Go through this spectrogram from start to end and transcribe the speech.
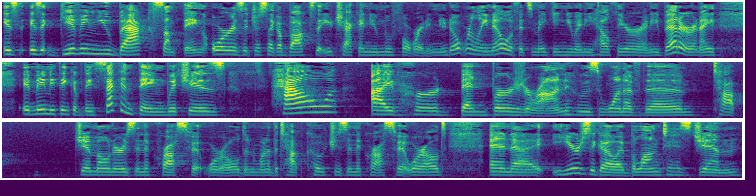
Is is it giving you back something or is it just like a box that you check and you move forward and you don't really know if it's making you any healthier or any better? And I it made me think of the second thing which is how I've heard Ben Bergeron, who's one of the top gym owners in the CrossFit world and one of the top coaches in the CrossFit world. And uh, years ago, I belonged to his gym.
